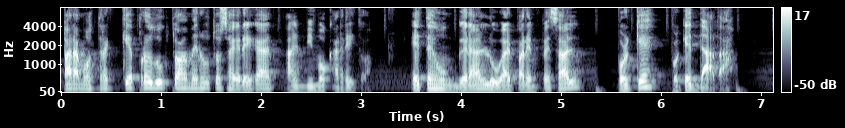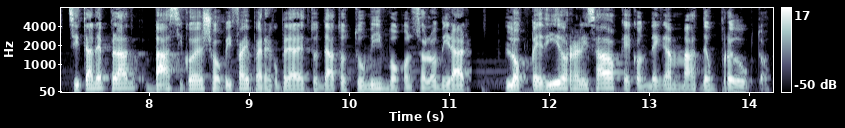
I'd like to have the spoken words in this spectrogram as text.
para mostrar qué productos a menudo se agregan al mismo carrito. este es un gran lugar para empezar. ¿Por qué? Porque es data. Si estás en el plan básico de Shopify, puedes recuperar estos datos tú mismo con solo mirar los pedidos realizados que contengan más de un producto.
